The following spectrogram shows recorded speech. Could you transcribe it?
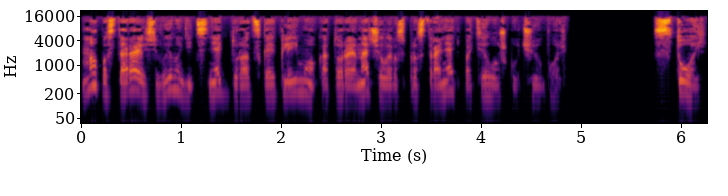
но постараюсь вынудить снять дурацкое клеймо, которое начало распространять по телу жгучую боль. Стой!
